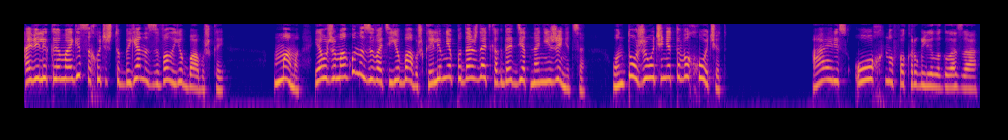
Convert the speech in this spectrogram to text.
«А великая магисса хочет, чтобы я называл ее бабушкой. Мама, я уже могу называть ее бабушкой или мне подождать, когда дед на ней женится? Он тоже очень этого хочет». Айрис, охнув, округлила глаза.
